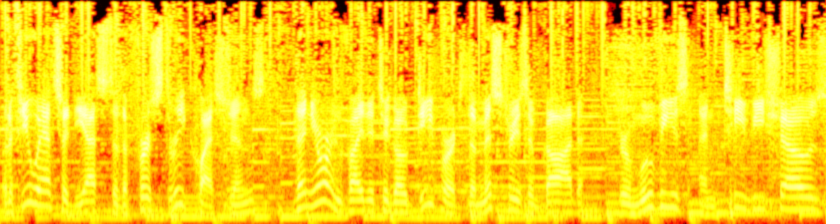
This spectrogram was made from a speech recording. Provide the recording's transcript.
but if you answered yes to the first three questions, then you're invited to go deeper to the mysteries of God through movies and TV shows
